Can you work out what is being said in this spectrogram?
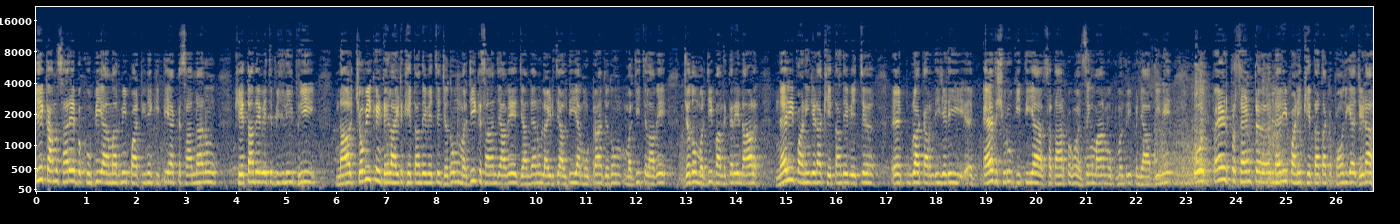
ਇਹ ਕੰਮ ਸਾਰੇ ਬਖੂਬੀ ਆਮ ਆਦਮੀ ਪਾਰਟੀ ਨੇ ਕੀਤੇ ਆ। ਕਿਸਾਨਾਂ ਨੂੰ ਖੇਤਾਂ ਦੇ ਵਿੱਚ ਬਿਜਲੀ ਫ੍ਰੀ, ਨਾਲ 24 ਘੰਟੇ ਲਾਈਟ ਖੇਤਾਂ ਦੇ ਵਿੱਚ, ਜਦੋਂ ਮਰਜ਼ੀ ਕਿਸਾਨ ਜਾਵੇ, ਜਾਂਦਿਆਂ ਨੂੰ ਲਾਈਟ ਚੱਲਦੀ ਆ, ਮੋਟਰਾਂ ਜਦੋਂ ਮਰਜ਼ੀ ਚਲਾਵੇ, ਜਦੋਂ ਮਰਜ਼ੀ ਬੰਦ ਕਰੇ, ਨਾਲ ਨਹਿਰੀ ਪਾਣੀ ਜਿਹੜਾ ਖੇਤਾਂ ਦੇ ਵਿੱਚ ਪੂਰਾ ਕਰਨ ਦੀ ਜਿਹੜੀ ਅਹਿਦ ਸ਼ੁਰੂ ਕੀਤੀ ਆ ਸਰਦਾਰ ਭਗਵੰਤ ਸਿੰਘ ਮਾਨ, ਮੁੱਖ ਮੰਤਰੀ ਪੰਜਾਬ ਜੀ ਨੇ। ਉਹ 65% ਨਹਿਰੀ ਪਾਣੀ ਖੇਤਾਂ ਤੱਕ ਪਹੁੰਚ ਗਿਆ, ਜਿਹੜਾ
